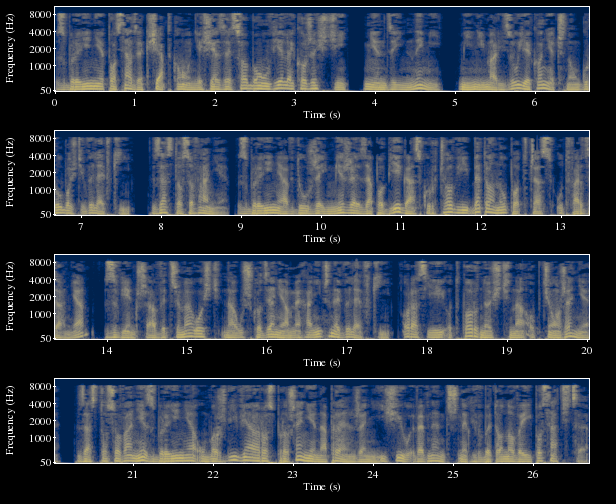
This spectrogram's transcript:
Zbrojenie posadzek siatką niesie ze sobą wiele korzyści, między innymi, minimalizuje konieczną grubość wylewki. Zastosowanie zbrojenia w dużej mierze zapobiega skurczowi betonu podczas utwardzania, zwiększa wytrzymałość na uszkodzenia mechaniczne wylewki oraz jej odporność na obciążenie. Zastosowanie zbrojenia umożliwia rozproszenie naprężeń i sił wewnętrznych w betonowej posadzce,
